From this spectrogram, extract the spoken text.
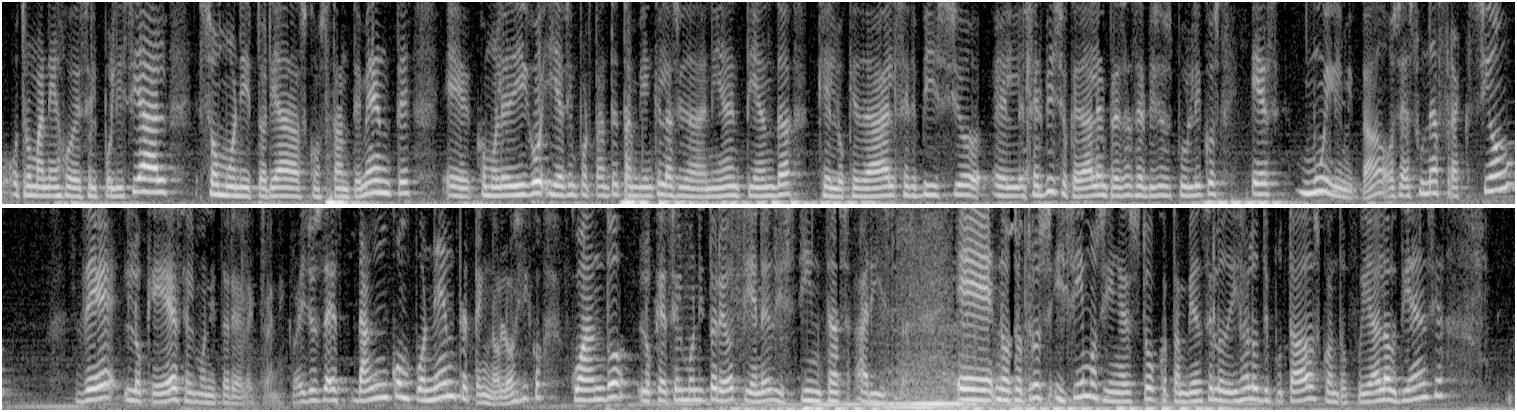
otro manejo es el policial, son monitoreadas constantemente, eh, como le digo, y es importante también que la ciudadanía entienda que lo que da el servicio, el, servicio que da la empresa de servicios públicos es muy limitado, o sea, es una fracción de lo que es el monitoreo electrónico. Ellos dan un componente tecnológico cuando lo que es el monitoreo tiene distintas aristas. Eh, nosotros hicimos, y en esto también se lo dije a los diputados cuando fui a la audiencia,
